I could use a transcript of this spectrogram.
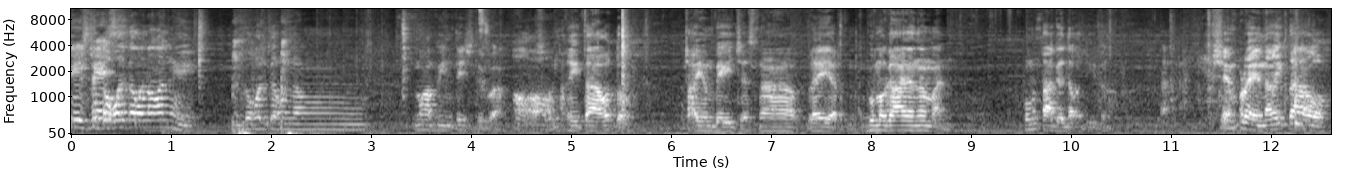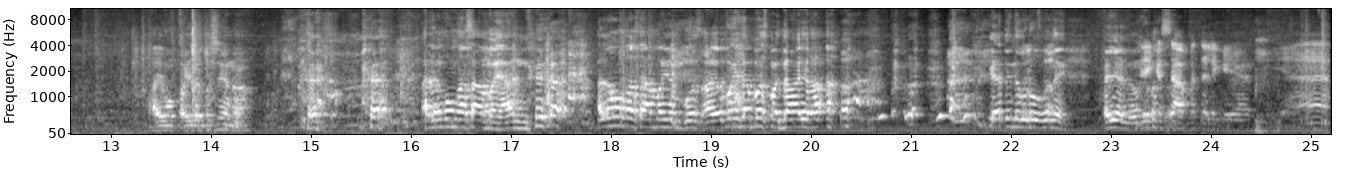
Kasi VHS. tukol ka ko ng ano eh. Tukol ka ko ng mga vintage, di ba? Oo. So, nakita ko to. Tsaka yung VHS na player. Gumagana naman. Pumunta agad ako dito. Siyempre, nakita ko. Ayaw mo pa ilabas yan, ha? Alam kong kasama yan. Alam kong kasama yan, boss. Ayaw mo ilabas, padaya. Kaya tinuro ko na eh. Ayan, oh. Hindi, kasama talaga yan. Yan.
